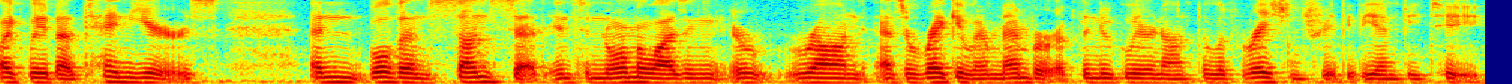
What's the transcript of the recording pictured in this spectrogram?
likely about 10 years, and will then sunset into normalizing Iran as a regular member of the Nuclear Nonproliferation Treaty, the NPT.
